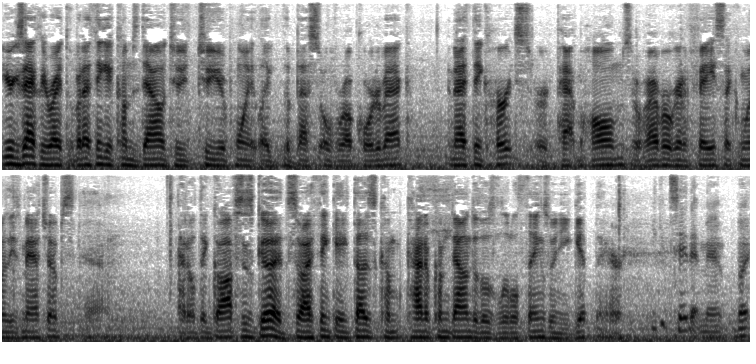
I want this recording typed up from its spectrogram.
You're exactly right, though. But I think it comes down to to your point, like the best overall quarterback. And I think Hurts or Pat Mahomes or whoever we're going to face, like in one of these matchups, Yeah. I don't think Goff's is good. So I think it does come kind of come down to those little things when you get there. You can say that, man. But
